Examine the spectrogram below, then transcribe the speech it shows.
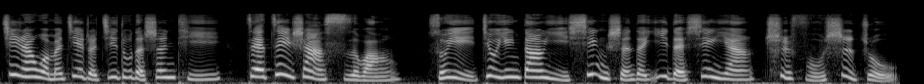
既然我们借着基督的身体在罪上死亡，所以就应当以信神的义的信仰去服侍主。”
